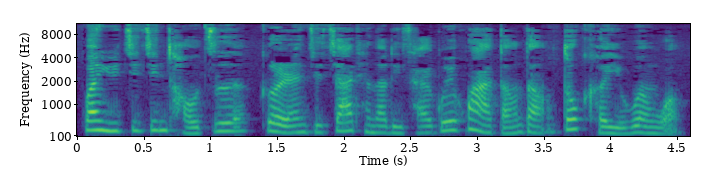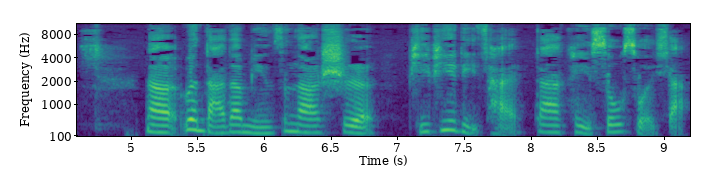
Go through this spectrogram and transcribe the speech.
关于基金投资、个人及家庭的理财规划等等，都可以问我。那问答的名字呢是皮皮理财，大家可以搜索一下。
